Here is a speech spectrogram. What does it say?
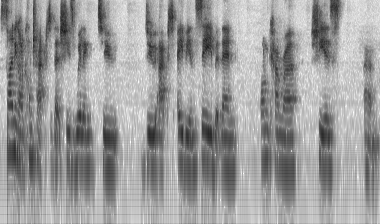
signing on a contract that she's willing to do act A, B, and C, but then on camera she is um,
